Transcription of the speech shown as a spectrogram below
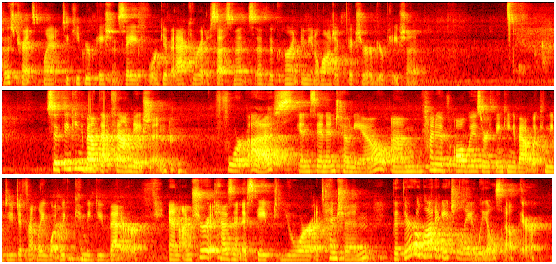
post-transplant to keep your patient safe or give accurate assessments of the current immunologic picture of your patient. So thinking about that foundation, for us in San Antonio, um, kind of always are thinking about what can we do differently, what we, can we do better. And I'm sure it hasn't escaped your attention that there are a lot of HLA alleles out there.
